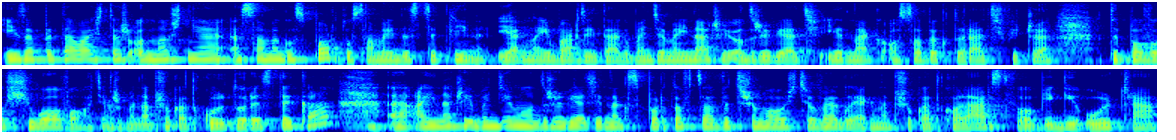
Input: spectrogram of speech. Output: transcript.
i zapytałaś też odnośnie samego sportu, samej dyscypliny. Jak najbardziej tak, będziemy inaczej odżywiać jednak jednak osobę, która ćwiczy typowo siłowo, chociażby na przykład kulturystyka, e, a inaczej będziemy odżywiać jednak sportowca wytrzymałościowego, jak na przykład kolarstwo, biegi ultra.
